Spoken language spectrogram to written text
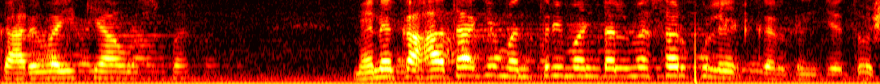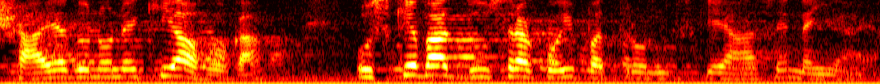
कार्यवाही क्या उस पर? मैंने कहा था कि मंत्रिमंडल में सर्कुलेट कर दीजिए तो शायद उन्होंने किया होगा। उसके बाद दूसरा कोई पत्र उनके यहाँ से नहीं आया।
